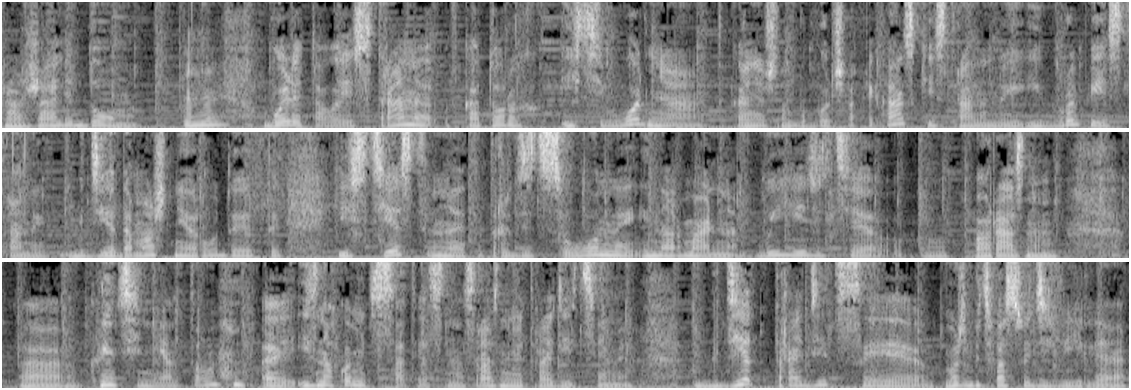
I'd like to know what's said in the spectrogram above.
рожали дома. Угу. Более того, есть страны, в которых и сегодня, конечно, больше африканские страны, но и в Европе есть страны, где домашние роды это естественно, это традиционно и нормально. Вы ездите э, по разным э, континентам э, и знакомитесь, соответственно, с разными традициями. Где традиции, может быть, вас удивили,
